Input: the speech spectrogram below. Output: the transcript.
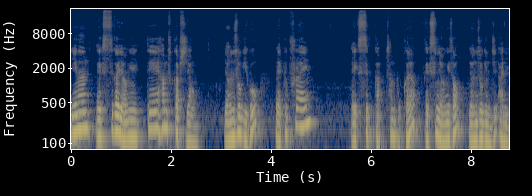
얘는 x가 0일 때 함수값이 0 연속이고 f 프라임 x 값 한번 볼까요? x는 0에서 연속인지 아니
